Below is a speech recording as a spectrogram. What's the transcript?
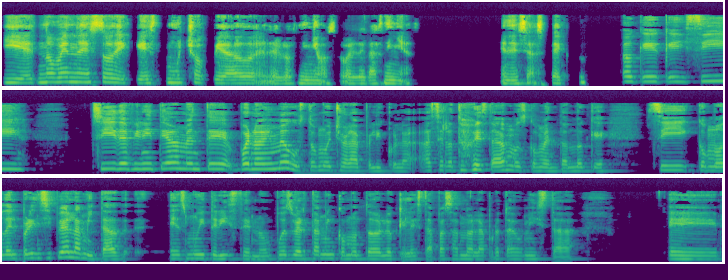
Y eh, no ven esto de que es mucho cuidado de los niños o de las niñas en ese aspecto. Ok, ok, sí. Sí, definitivamente. Bueno, a mí me gustó mucho la película. Hace rato estábamos comentando que sí, como del principio a la mitad es muy triste, ¿no? Pues ver también como todo lo que le está pasando a la protagonista eh,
